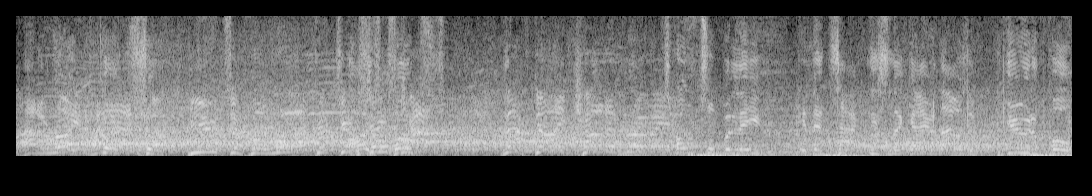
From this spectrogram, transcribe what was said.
And a right Good hand. shot. Beautiful work for Joshua. Touch. Left eye cut of Ruiz. total belief in the tactics of the game, and that was a beautiful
